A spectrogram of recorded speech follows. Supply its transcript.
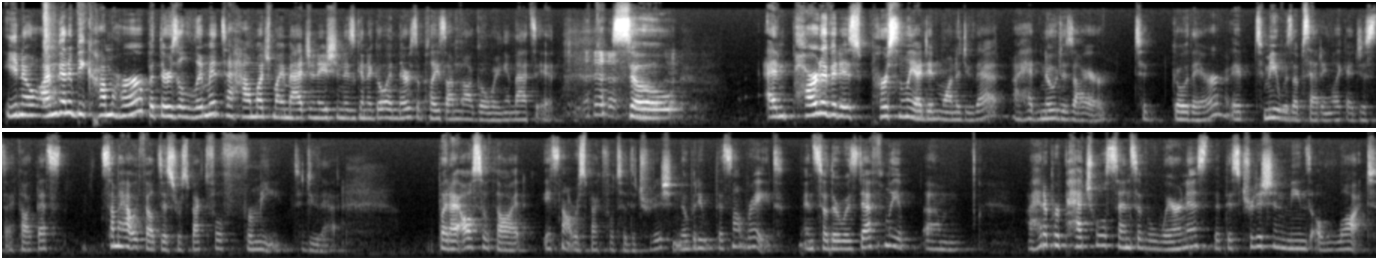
you know, I'm going to become her, but there's a limit to how much my imagination is going to go, and there's a place I'm not going, and that's it. so, and part of it is personally, I didn't want to do that. I had no desire to go there. It, to me, it was upsetting. Like, I just, I thought that's, somehow it felt disrespectful for me to do that. But I also thought it's not respectful to the tradition. Nobody, that's not right. And so there was definitely a, um, I had a perpetual sense of awareness that this tradition means a lot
